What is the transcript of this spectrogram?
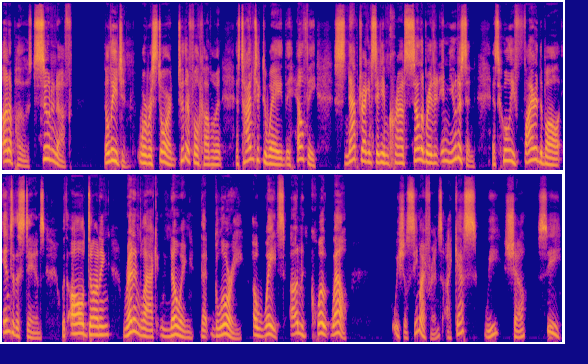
unopposed. Soon enough, the Legion were restored to their full complement as time ticked away. The healthy Snapdragon Stadium crowd celebrated in unison as Hooley fired the ball into the stands, with all donning red and black, knowing that glory awaits. Unquote. Well, we shall see, my friends. I guess we shall see.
